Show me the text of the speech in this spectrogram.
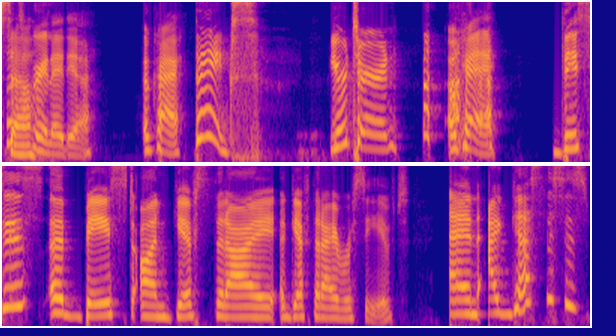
that's so a great idea okay thanks. Your turn. okay this is uh, based on gifts that i a gift that i received and i guess this is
